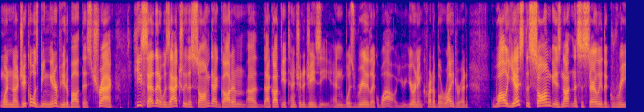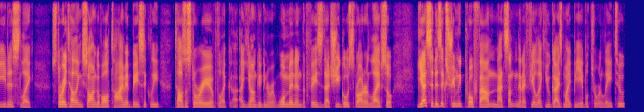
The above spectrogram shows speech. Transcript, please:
when uh, J. Cole was being interviewed about this track, he said that it was actually the song that got him uh, that got the attention of Jay Z, and was really like, "Wow, you're, an incredible writer." And while yes, the song is not necessarily the greatest like storytelling song of all time. It basically tells a story of like a, a young ignorant woman and the phases that she goes throughout her life. So yes, it is extremely profound, and that's something that I feel like you guys might be able to relate to,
